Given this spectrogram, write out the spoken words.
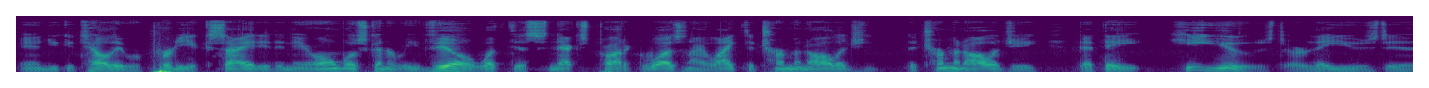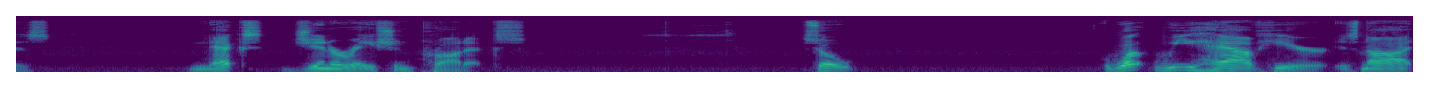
and you could tell they were pretty excited and they're almost going to reveal what this next product was and I like the terminology the terminology that they he used or they used is next generation products so what we have here is not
